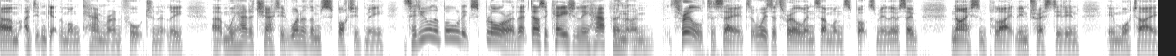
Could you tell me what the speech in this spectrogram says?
um, I didn't get them on camera, unfortunately. Um, we had a chatted. One of them spotted me and said, You're the Bald Explorer. That does occasionally happen. I'm thrilled to say. It's always a thrill when someone spots me. And They were so nice and polite and interested in, in what I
